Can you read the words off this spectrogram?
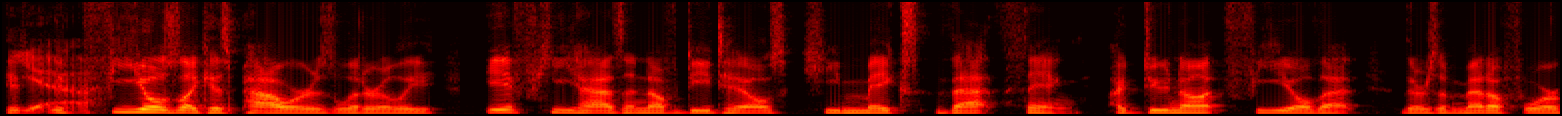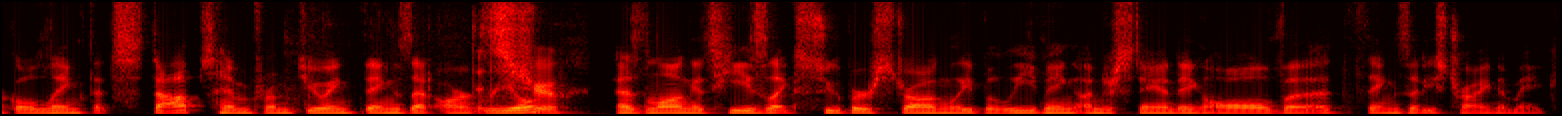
It, Yeah. it feels like his power is literally if he has enough details, he makes that thing. I do not feel that there's a metaphorical link that stops him from doing things that aren't That's real true. as long as he's like super strongly believing, understanding all the things that he's trying to make.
